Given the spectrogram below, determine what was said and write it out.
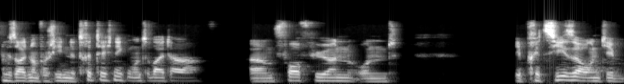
Wir sollten dann verschiedene Tritttechniken und so weiter ähm, vorführen und je präziser und je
